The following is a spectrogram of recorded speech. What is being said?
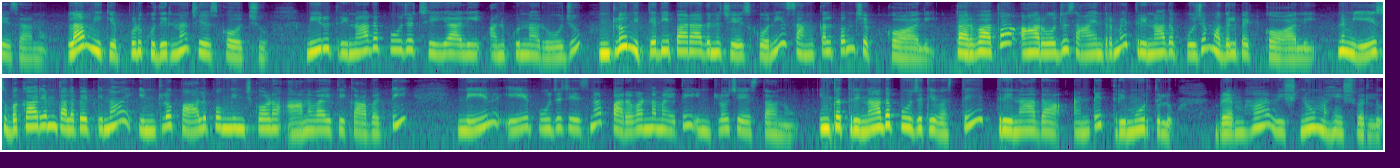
చేశాను. అలా మీకు ఎప్పుడు కుదిరినా చేసుకోవచ్చు. మీరు త్రినాద పూజ చేయాలి అనుకున్న రోజు ఇంట్లో నిత్య దీపారాధన చేసుకొని సంకల్పం చెప్పుకోవాలి. తర్వాత ఆ రోజు సాయంత్రమే త్రినాద పూజ మొదలు పెట్టుకోవాలి మనం ఏ శుభకార్యం తలపెట్టినా ఇంట్లో పాలు పొంగించుకోవడం ఆనవాయితీ కాబట్టి నేను ఏ పూజ చేసినా పరవణం అయితే ఇంట్లో చేస్తాను. ఇంకా త్రినాద పూజకి వస్తే త్రినాద అంటే త్రిమూర్తులు బ్రహ్మ విష్ణు మహేశ్వర్లు.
